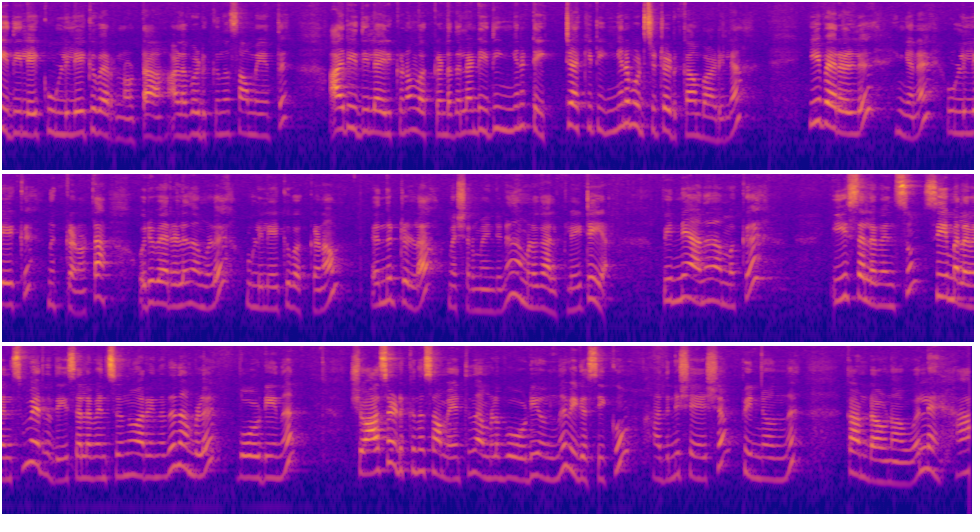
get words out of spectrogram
രീതിയിലേക്ക് ഉള്ളിലേക്ക് വരണം കേട്ടോ. അളവെടുക്കുന്ന സമയത്ത് ആ രീതിയിലായിരിക്കണം വെക്കേണ്ടത്. അല്ലാണ്ട് ഇത് ഇങ്ങനെ ടൈറ്റ് ആക്കിയിട്ട് ഇങ്ങനെ പിടിച്ചിട്ട് എടുക്കാൻ പാടില്ല. ഈ വിരൽ ഇങ്ങനെ ഉള്ളിലേക്ക് നിൽക്കണം കേട്ടോ ഒരു വിരൽ നമ്മൾ ഉള്ളിലേക്ക് വെക്കണം. എന്നിട്ടുള്ള മെഷർമെന്റിന് നമ്മൾ കാൽക്കുലേറ്റ് ചെയ്യുക പിന്നെയാണ് നമുക്ക് ഈ സെലവൻസും സീം എലവൻസും വരുന്നത്. ഈ സെലവൻസ് എന്ന് പറയുന്നത് നമ്മൾ ബോഡിയിൽ നിന്ന് ശ്വാസം എടുക്കുന്ന സമയത്ത് നമ്മൾ ബോഡി ഒന്ന് വികസിക്കും. അതിനുശേഷം പിന്നെ ഒന്ന് കം ഡൗൺ ആവും അല്ലേ? ആ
